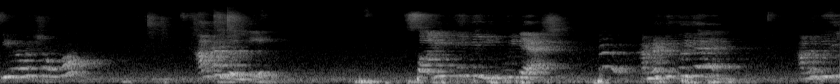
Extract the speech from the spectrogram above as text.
কীভাবে সম্ভব? আমরা যদি সলিড থেকে লিকুইডে আসি আমরা কি করি জানেন? আমরা যদি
